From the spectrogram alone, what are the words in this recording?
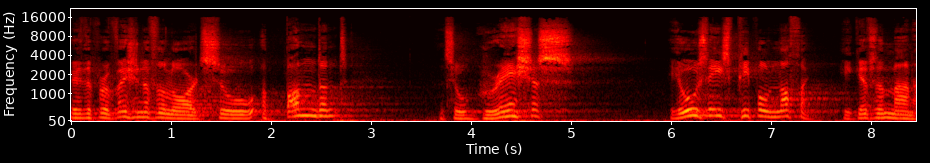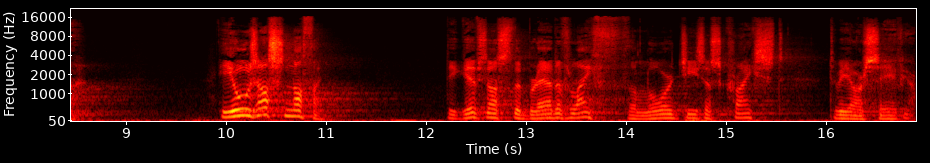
We have the provision of the Lord so abundant and so gracious He owes these people nothing. He gives them manna. He owes us nothing. He gives us the bread of life, the Lord Jesus Christ, to be our Saviour.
